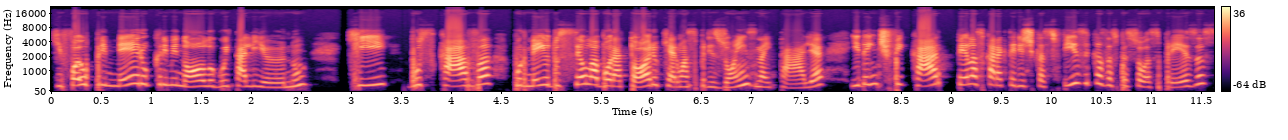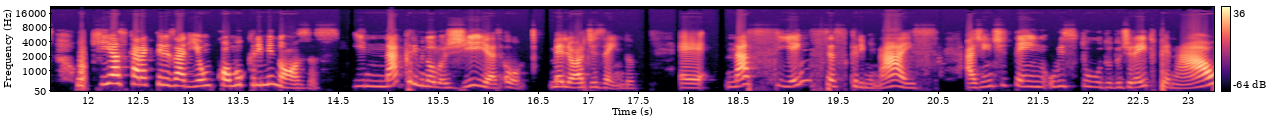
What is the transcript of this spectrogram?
que foi o primeiro criminólogo italiano que buscava, por meio do seu laboratório, que eram as prisões na Itália, identificar pelas características físicas das pessoas presas o que as caracterizariam como criminosas. E na criminologia, ou melhor dizendo, é, nas ciências criminais, a gente tem o estudo do direito penal,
